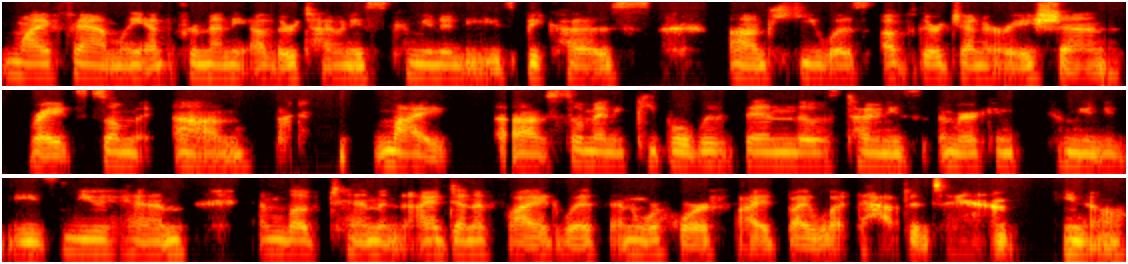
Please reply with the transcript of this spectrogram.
my family and for many other Taiwanese communities because um, he was of their generation, right? So um, my uh, so many people within those Taiwanese American communities knew him and loved him and identified with and were horrified by what happened to him, you know.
